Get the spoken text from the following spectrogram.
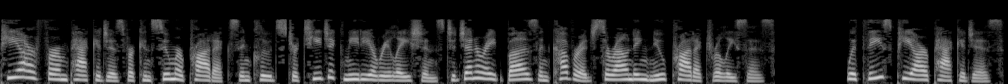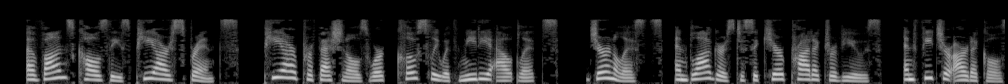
PR firm packages for consumer products include strategic media relations to generate buzz and coverage surrounding new product releases. With these PR packages, Avons calls these PR sprints. PR professionals work closely with media outlets, journalists, and bloggers to secure product reviews and feature articles,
